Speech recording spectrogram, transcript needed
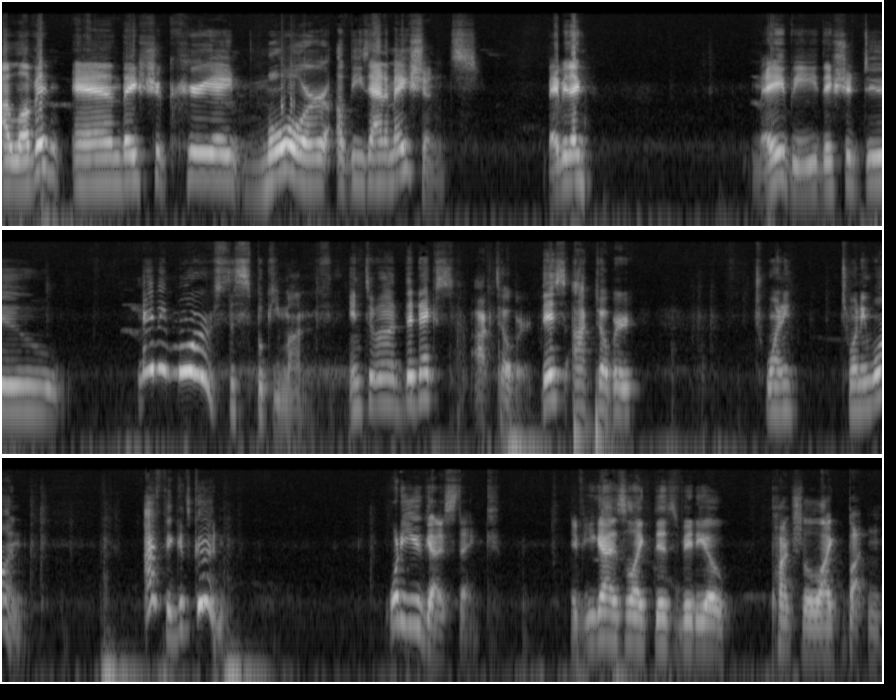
I love it, and they should create more of these animations. Maybe they. Maybe they should do maybe more of the spooky month into uh, the next October. This October 2021. I think it's good. What do you guys think? If you guys like this video, punch the like button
